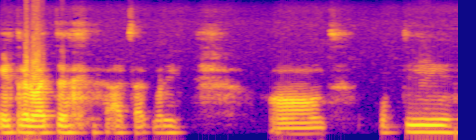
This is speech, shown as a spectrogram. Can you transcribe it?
ältere Leute, alt sagt man nicht. Und ob die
